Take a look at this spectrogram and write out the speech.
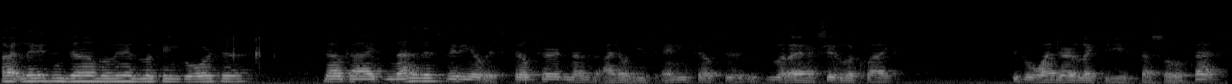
Alright, ladies and gentlemen, Melina's looking gorgeous. Now guys, none of this video is filtered, none the, I don't use any filters, this is what I actually look like. People wonder, like, do you use special effects?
